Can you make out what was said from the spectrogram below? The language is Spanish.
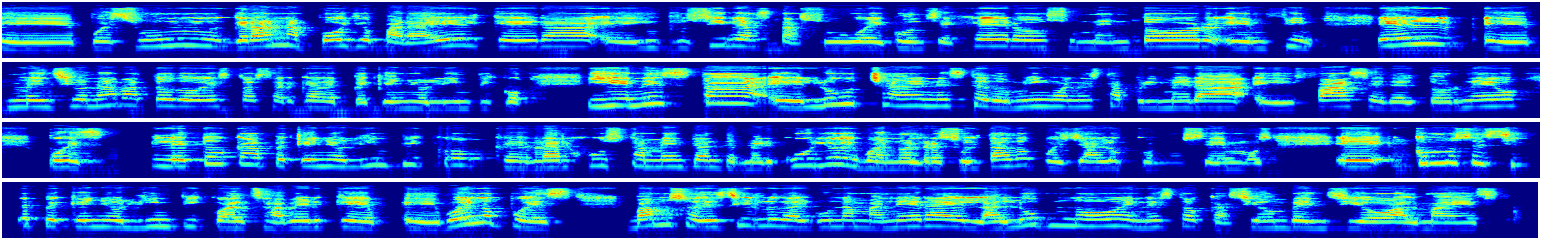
pues un gran apoyo para él, que era inclusive hasta su consejero, su mentor, en fin. Él mencionaba todo esto acerca de Pequeño Olímpico. Y en esta lucha, en este domingo, en esta primera fase del torneo, pues le toca a Pequeño Olímpico quedar justamente ante Mercurio y bueno, el resultado pues ya lo conocemos. Eh, ¿Cómo se siente Pequeño Olímpico al saber que, eh, bueno, pues vamos a decirlo de alguna manera, el alumno en esta ocasión venció al maestro?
